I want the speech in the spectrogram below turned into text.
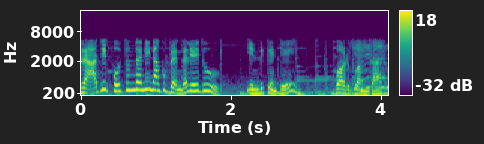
రాజీ పోతుందని నాకు బెంగలేదు ఎందుకంటే వాడు బంగారం.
